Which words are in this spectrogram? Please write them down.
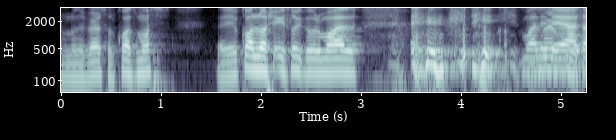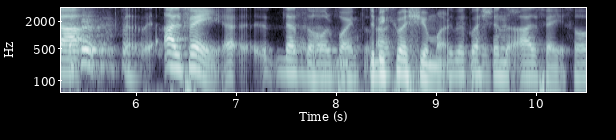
L-universu, l-kosmos, eh, kollox jisu jdur mal mal-idea ta' għalfej. Eh, that's the whole point. The big question mark. The big question għalfej. So.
